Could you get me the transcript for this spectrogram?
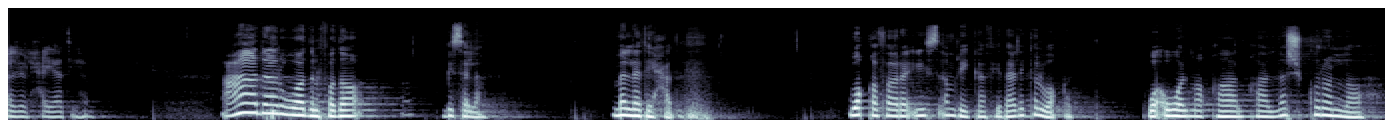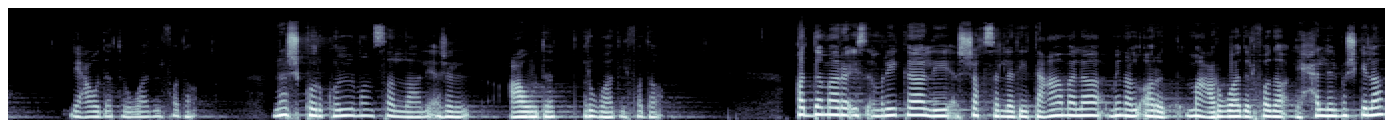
أجل حياتهم. عاد رواد الفضاء بسلام. ما الذي حدث؟ وقف رئيس أمريكا في ذلك الوقت وأول ما قال قال نشكر الله لعودة رواد الفضاء. نشكر كل من صلى لأجل عودة رواد الفضاء. قدم رئيس أمريكا للشخص الذي تعامل من الأرض مع رواد الفضاء لحل المشكلة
